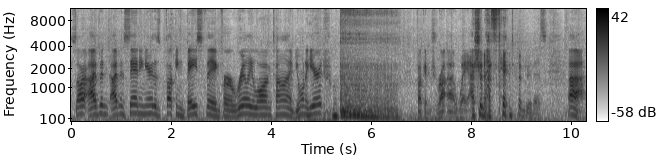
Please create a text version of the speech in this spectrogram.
Sorry, I've been I've been standing near this fucking bass thing for a really long time. Do you want to hear it? fucking drop. Uh, wait, I should not stand under this. Ah,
